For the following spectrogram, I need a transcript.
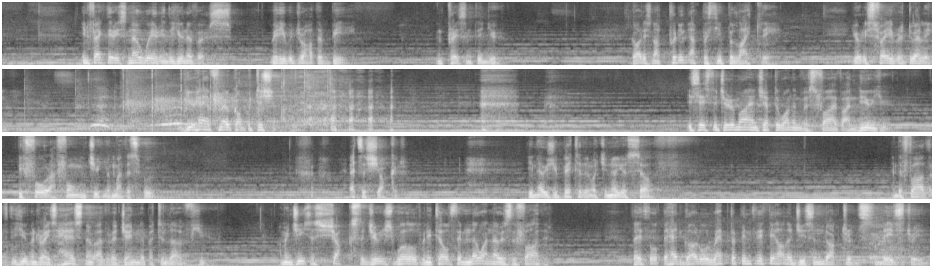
In fact, there is nowhere in the universe where He would rather be and present in you. God is not putting up with you politely. You're His favorite dwelling. You have no competition. he says to Jeremiah in chapter 1 and verse 5 I knew you before I formed you in your mother's womb. That's a shocker. He knows you better than what you know yourself. And the Father of the human race has no other agenda but to love you. I mean, Jesus shocks the Jewish world when he tells them no one knows the Father. They thought they had God all wrapped up in their theologies and doctrines and history.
